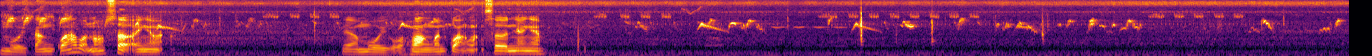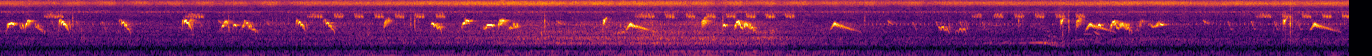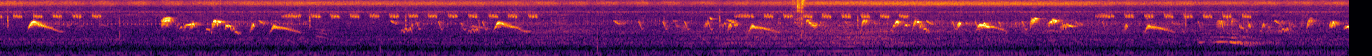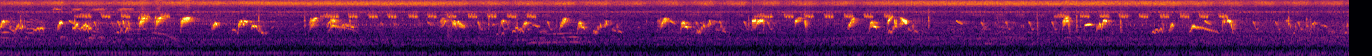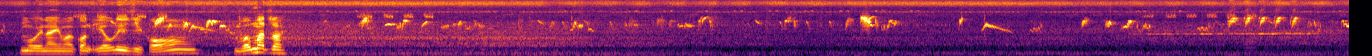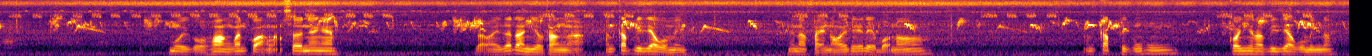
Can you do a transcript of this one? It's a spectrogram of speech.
Mồi căng quá, bọn nó sợ anh em ạ. Đây là mồi của Hoàng Văn Quảng Lạng Sơn nha anh em. Mồi này mà con yếu đi chỉ có vỡ mất thôi. Mùi của Hoàng Văn Quảng Lạng Sơn nha anh em. Dạo này rất là nhiều thằng à, ăn cắp video của mình. Nên là phải nói thế để bọn nó Ăn cắp thì cũng coi như là video của mình thôi.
